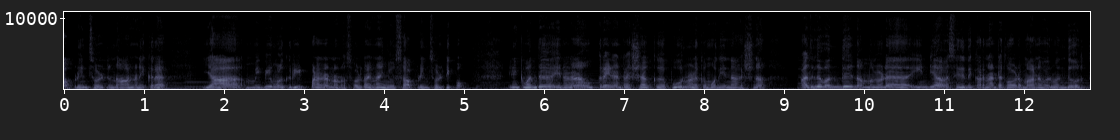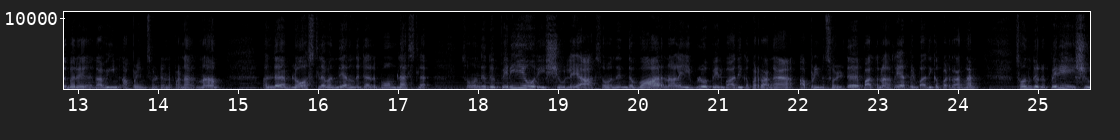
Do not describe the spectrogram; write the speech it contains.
அப்படின்னு சொல்லிட்டு நான் நினைக்கிறேன். யா மேபி உங்களுக்கு ரீட் பண்ணனா நான் சொல்கிறேன் என்ன நியூஸ் அப்படின்னு சொல்லிட்டு இப்போ. எனக்கு வந்து என்னென்னா உக்ரைன் அண்ட் ரஷ்யாவுக்கு போர் நடக்கும் போது என்ன ஆச்சுன்னா அதில் வந்து நம்மளோட இந்தியாவை சேர்ந்த கர்நாடகாவோட மாணவர் வந்து ஒருத்தவர் ரவீன் அப்படின்னு சொல்லிட்டு என்ன பண்ணார்னா அந்த பிளாஸ்டில் வந்து இறந்துட்டார் பாம் பிளாஸ்டில் ஸோ வந்து இது பெரிய ஒரு இஷ்யூ இல்லையா? ஸோ வந்து இந்த வார்னால் எவ்வளோ பேர் பாதிக்கப்படுறாங்க அப்படின்னு சொல்லிட்டு பார்த்தோன்னா நிறையா பேர் பாதிக்கப்படுறாங்க. ஸோ வந்து இது ஒரு பெரிய இஷ்யூ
